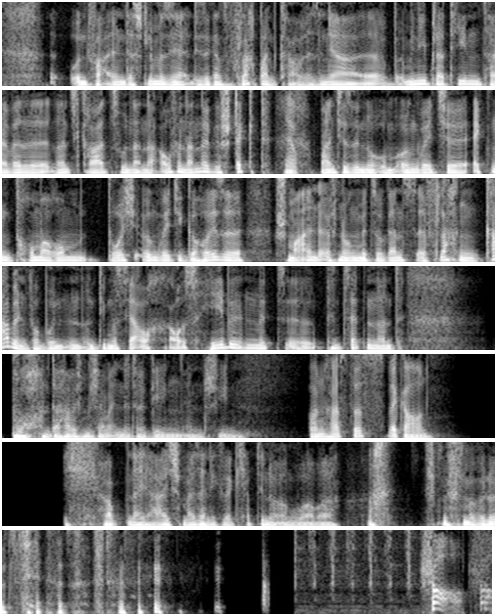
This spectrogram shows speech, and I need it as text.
Und vor allem das Schlimme sind ja diese ganzen Flachbandkabel. Das sind ja äh, Mini-Platinen, teilweise 90 Grad zueinander aufeinander gesteckt. Ja. Manche sind nur um irgendwelche Ecken drumherum durch irgendwelche Gehäuse, schmalen Öffnungen mit so ganz äh, flachen Kabeln verbunden und die musst du ja auch raushebeln mit äh, Pinzetten und boah, und da habe ich mich am Ende dagegen entschieden. Und hast es weggehauen. Ich hab, naja, ich schmeiß ja nichts weg, ich hab die nur irgendwo, aber ich mal benutzt sie. Also. Shorts.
